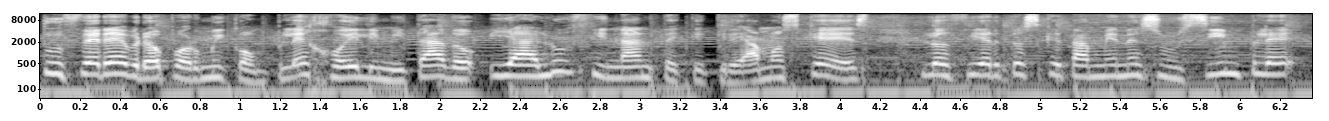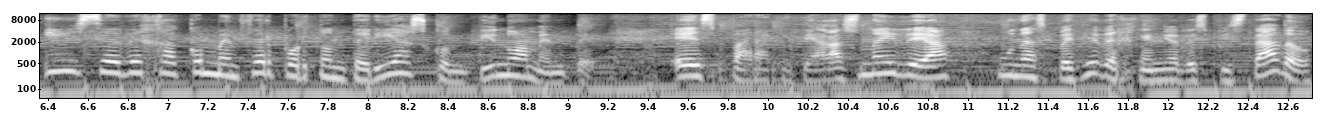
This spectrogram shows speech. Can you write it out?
Tu cerebro, por muy complejo, ilimitado y alucinante que creamos que es, lo cierto es que también es un simple y se deja convencer por tonterías continuamente. Es, para que te hagas una idea, una especie de genio despistado,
